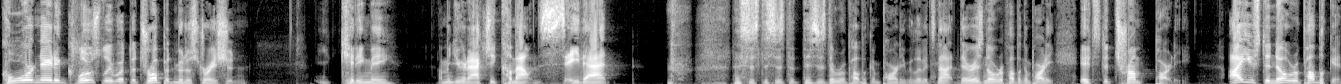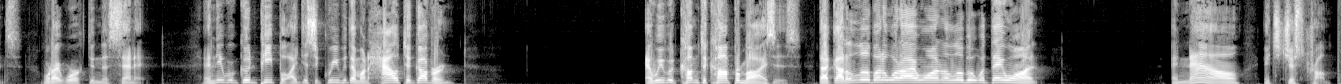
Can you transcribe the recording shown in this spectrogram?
coordinated closely with the Trump administration. Are you kidding me? I mean, you're going to actually come out and say that? this is this is the this is the Republican Party we live. It's not there is no Republican Party. It's the Trump Party. I used to know Republicans when I worked in the Senate, and they were good people. I disagreed with them on how to govern. And we would come to compromises that got a little bit of what I want, a little bit what they want. And now it's just Trump.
